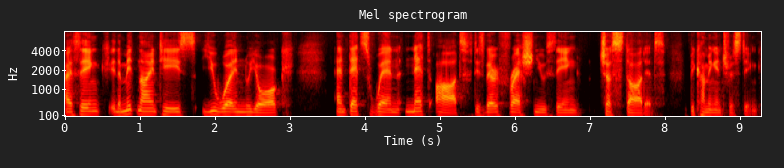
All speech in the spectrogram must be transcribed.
I think in the mid 90s, you were in New York And that's when net art, this very fresh new thing, just started becoming interesting.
